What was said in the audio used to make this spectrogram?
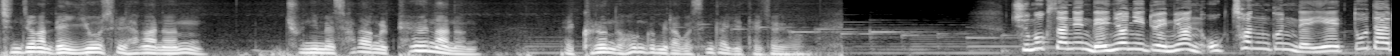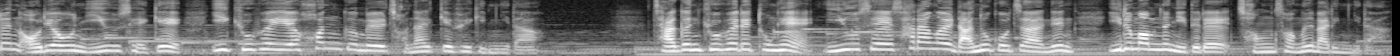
진정한 내 이웃을 향하는 주님의 사랑을 표현하는 예, 그런 헌금이라고 생각이 되져요. 주 목사는 내년이 되면 옥천군 내의 또 다른 어려운 이웃에게 이 교회의 헌금을 전할 계획입니다. 작은 교회를 통해 이웃의 사랑을 나누고자 하는 이름 없는 이들의 정성을 말입니다.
